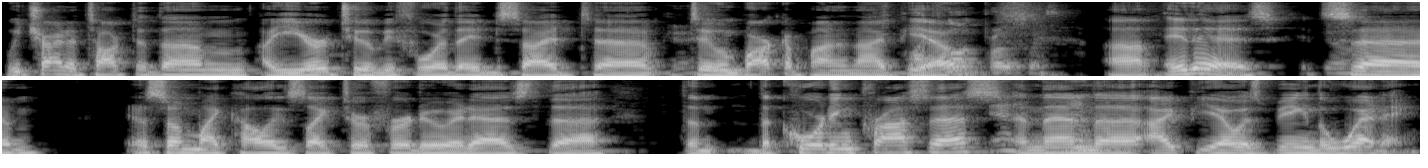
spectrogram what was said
we try to talk to them a year or two before they decide to, okay. to embark upon an IPO. process. Uh, it is. It's yeah. um, you know, some of my colleagues like to refer to it as the the, the courting process yeah. and then the IPO as being the wedding.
